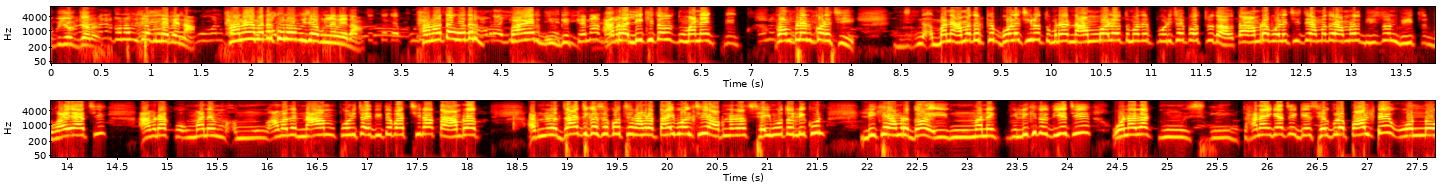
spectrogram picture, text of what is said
অভিযোগ জানান। কোনো অভিযোগ নেবে না। থানায় আমাদের কোনো অভিযোগ নেবে না। থানাতে ওদের পায়ের কেনা আমরা লিখিত মানে কমপ্লেন করেছি। মানে আমাদেরকে বলেছিল তোমরা নাম বলো তোমাদের পরিচয়পত্র দাও। তা আমরা বলেছি যে আমাদের আমরা ভীষণ ভীত- ভয়ে আছি। আমরা মানে আমাদের নাম পরিচয় দিতে পারছি না। তা আমরা আপনারা যা জিজ্ঞাসা করছেন আমরা তাই বলছি। আপনারা সেই মতো লিখুন। লিখে আমরা মানে লিখিত দিয়েছি। ওনারা থানায় গেছে গিয়ে সেগুলো পাল্টে অন্য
